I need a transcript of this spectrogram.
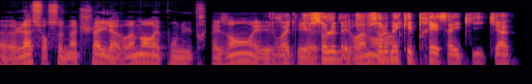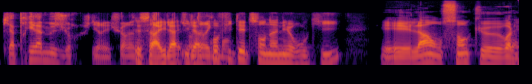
Euh, là, sur ce match-là, il a vraiment répondu présent. Et tu, sens le, mec, vraiment, le mec est prêt, ça, qui, qui, a, qui, a, pris la mesure, je dirais. C'est ça, il a, il a profité de son année rookie. Et là, on sent que voilà,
